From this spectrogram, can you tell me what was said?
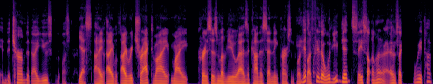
in the term that I used for the bus driver. Yes, I, I I retract my my criticism of you as a condescending person. towards It's bus funny though when you did say something, I was like, "What are you talking about?"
